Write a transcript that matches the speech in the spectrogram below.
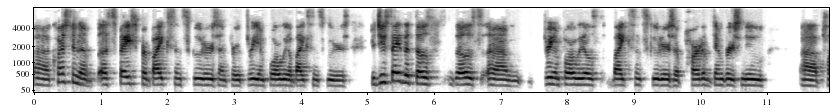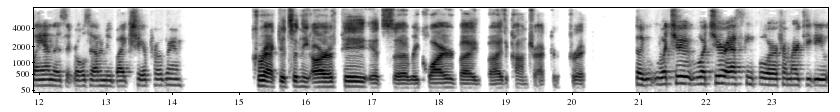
uh, question of uh, space for bikes and scooters and for three and four wheel bikes and scooters. Did you say that those, those um, three and four wheels bikes and scooters are part of Denver's new uh, plan as it rolls out a new bike share program? Correct. It's in the RFP. It's uh, required by, by the contractor. Correct. So what you're, what you're asking for from RTD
